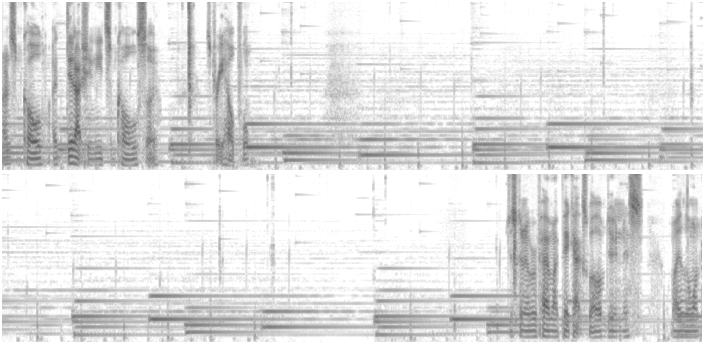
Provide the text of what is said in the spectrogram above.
And some coal. I did actually need some coal, so it's pretty helpful. Just gonna repair my pickaxe while I'm doing this. My other one.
